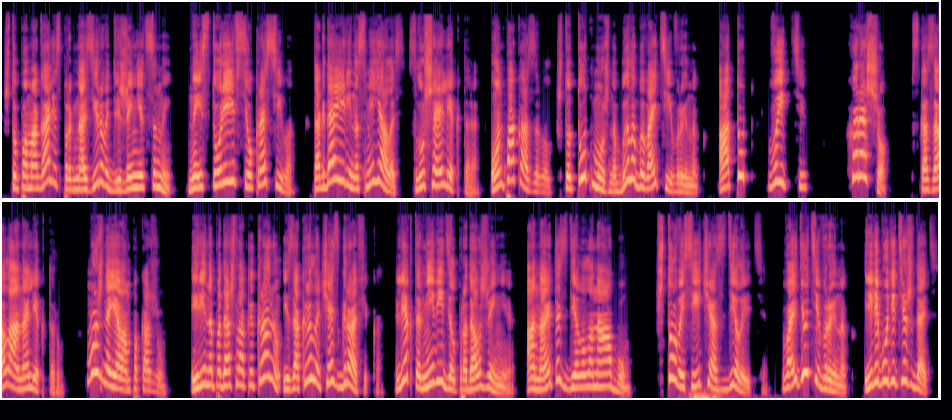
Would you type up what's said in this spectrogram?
что помогали спрогнозировать движение цены. На истории все красиво. Тогда Ирина смеялась, слушая лектора. Он показывал, что тут можно было бы войти в рынок, а тут выйти. «Хорошо», — сказала она лектору. «Можно я вам покажу?» Ирина подошла к экрану и закрыла часть графика. Лектор не видел продолжения. Она это сделала наобум. Что вы сейчас сделаете? Войдете в рынок или будете ждать?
